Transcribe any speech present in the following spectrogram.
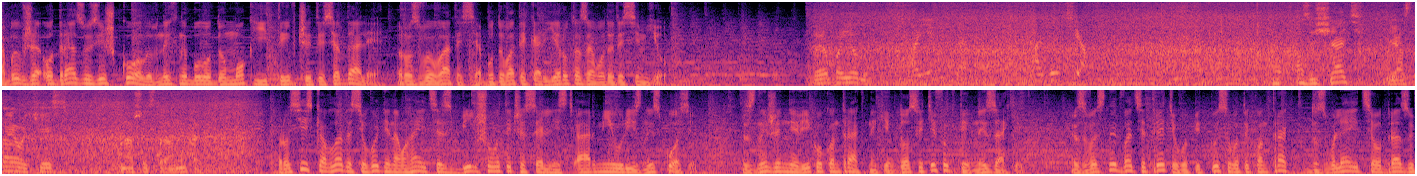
аби вже одразу зі школи в них не було думок йти вчитися далі, розвиватися, будувати кар'єру та заводити сім'ю. да я поеду. Поедете? А зачем? А защищать и отстаивать честь нашей страны так. Російська влада сьогодні намагається збільшувати чисельність армії у різний спосіб. Зниження віку контрактників досить ефективний захід. З весни 23-го підписувати контракт дозволяється одразу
